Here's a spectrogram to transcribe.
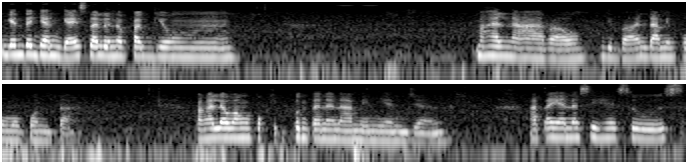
Ganda dyan guys, lalo na pag yung mahal na araw, 'di ba? Ang daming pumupunta. Pangalawang pu- punta na namin 'yan diyan. At ayan na si Jesus.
